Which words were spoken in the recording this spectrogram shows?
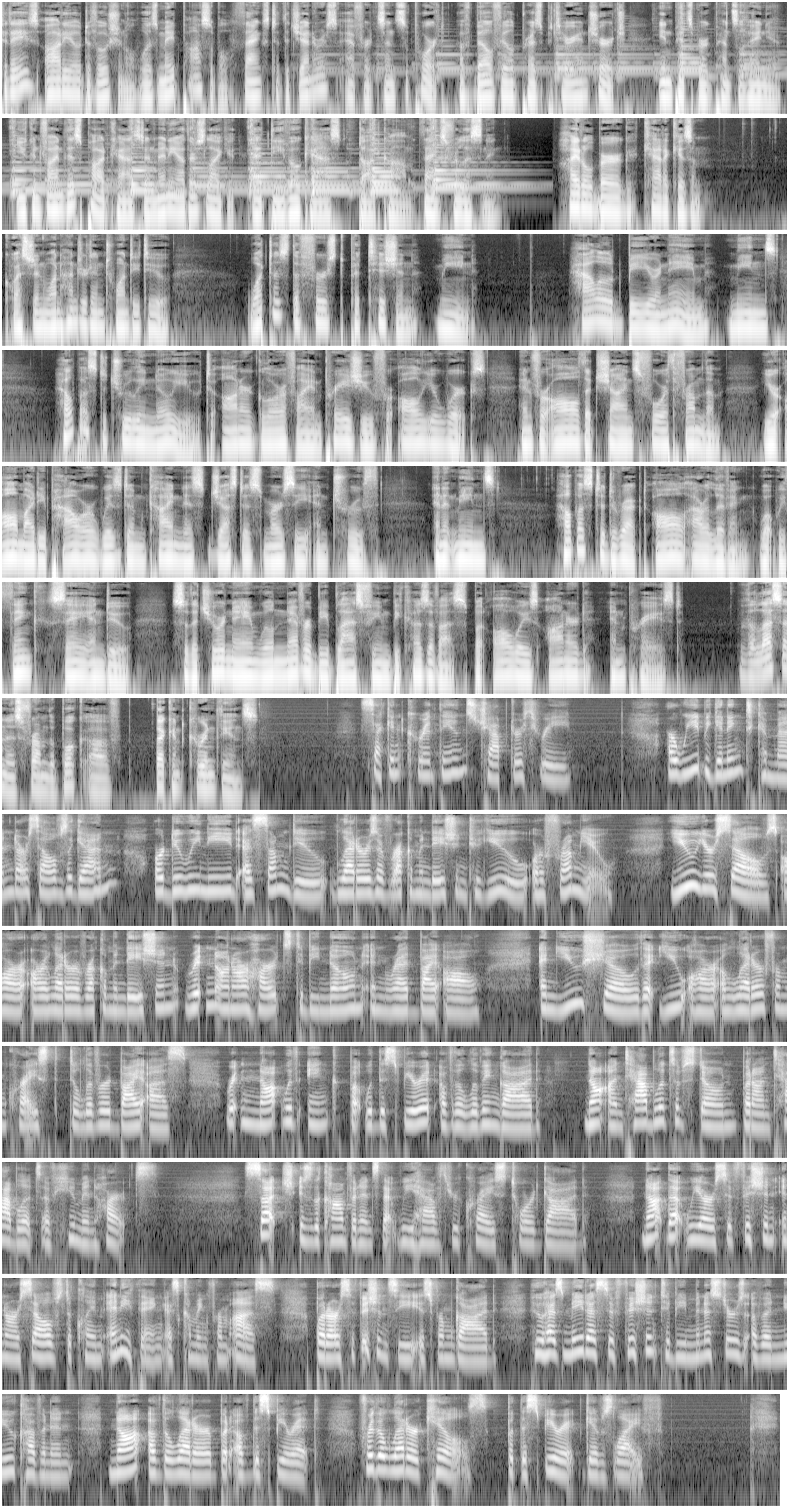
Today's audio devotional was made possible thanks to the generous efforts and support of Bellefield Presbyterian Church in Pittsburgh, Pennsylvania. You can find this podcast and many others like it at devocast.com. Thanks for listening. Heidelberg Catechism. Question 122. What does the first petition mean? Hallowed be your name means help us to truly know you, to honor, glorify, and praise you for all your works and for all that shines forth from them, your almighty power, wisdom, kindness, justice, mercy, and truth. And it means, help us to direct all our living, what we think, say, and do, so that your name will never be blasphemed because of us, but always honored and praised. The lesson is from the book of 2 Corinthians. 2 Corinthians chapter 3. Are we beginning to commend ourselves again, or do we need, as some do, letters of recommendation to you or from you? You yourselves are our letter of recommendation, written on our hearts to be known and read by all. And you show that you are a letter from Christ delivered by us, written not with ink, but with the Spirit of the living God, not on tablets of stone, but on tablets of human hearts. Such is the confidence that we have through Christ toward God. Not that we are sufficient in ourselves to claim anything as coming from us, but our sufficiency is from God, who has made us sufficient to be ministers of a new covenant, not of the letter, but of the Spirit. For the letter kills, but the Spirit gives life.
